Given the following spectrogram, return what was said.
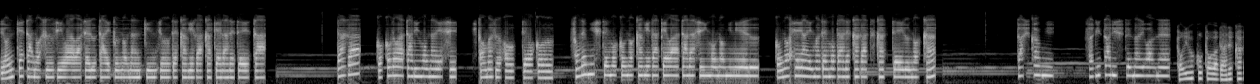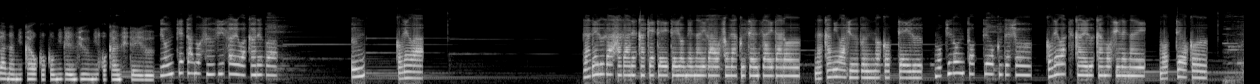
4桁の数字を合わせるタイプの年金上で鍵がかけられていた。だが、心当たりもないし、ひとまず放っておこう。それにしてもこの鍵だけは新しいものに見える。この部屋今でも誰かが使っているのか？確かに、錆びたりしてないわね。ということは誰かが何かをここに厳重に保管している。4桁の数字さえ分かれば。うん？これは。ラベルが剥がれかけていて読めないがおそらく洗剤だろう。中身は十分残っている。もちろん取っておくでしょう。これは使えるかもしれない。持っておこう。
